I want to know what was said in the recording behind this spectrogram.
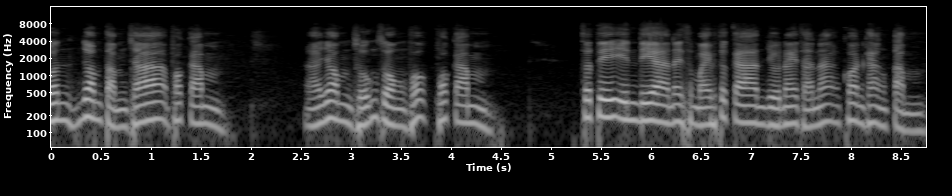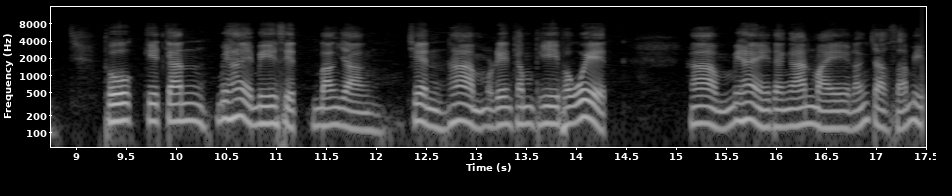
คนย่อมต่ำช้าเพราะกรรมย่อมสูงส่งเพราะเพราะกรรม สตรีอินเดียในสมัยพุทธกาลอยู่ในฐานะค่อนข้างต่ำถูกกีดกันไม่ให้มีสิทธิ์บางอย่าง เช่น ห้ามเรียนคัมภีร์พระเวท ห้ามไม่ให้แต่งงานใหม่หลังจากสามี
